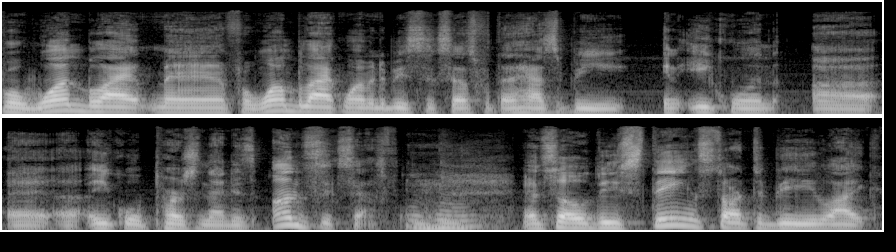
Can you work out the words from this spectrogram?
for one black man, for one black woman to be successful, that has to be an equal and uh, a, a equal person that is unsuccessful. Mm-hmm. Mm-hmm. And so these things start to be like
